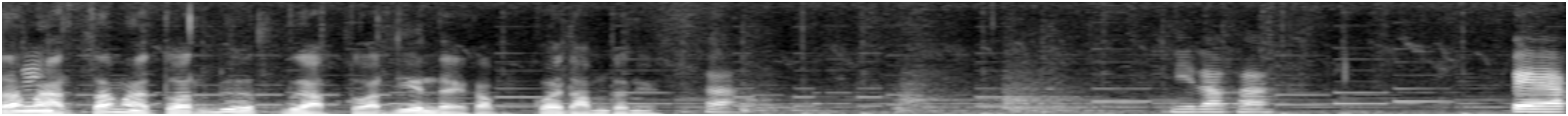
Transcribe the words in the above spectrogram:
สามารถสามารถตรวจเลือดเลือดตรวจยีนได้ครับกล้วยดำตัวนี้ ค่ะ นี่ละค่ะ แปลก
